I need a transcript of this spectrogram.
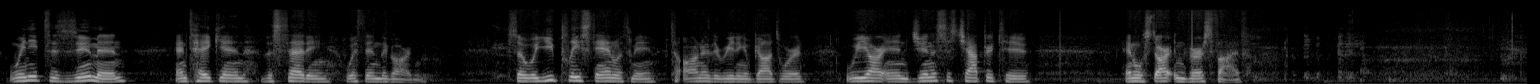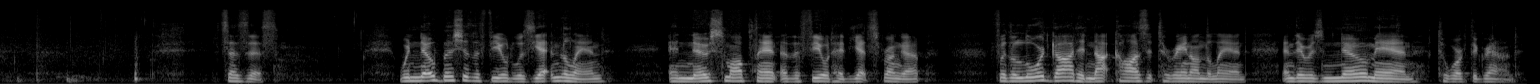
we need to zoom in and take in the setting within the garden. So, will you please stand with me to honor the reading of God's word? We are in Genesis chapter 2, and we'll start in verse 5. It says this When no bush of the field was yet in the land, and no small plant of the field had yet sprung up. For the Lord God had not caused it to rain on the land, and there was no man to work the ground.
